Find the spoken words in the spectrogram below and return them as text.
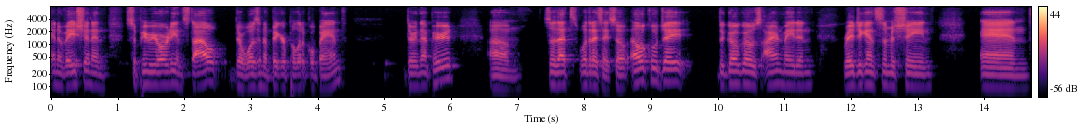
innovation and superiority and style there wasn't a bigger political band during that period um so that's what did i say so l cool j the go-go's iron maiden rage against the machine and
